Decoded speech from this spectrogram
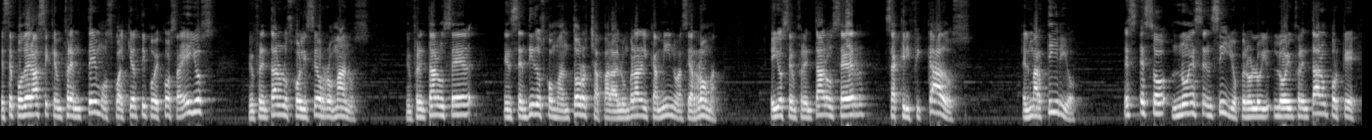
Ese poder hace que enfrentemos cualquier tipo de cosa. Ellos enfrentaron los coliseos romanos, enfrentaron ser encendidos como antorcha para alumbrar el camino hacia Roma Ellos enfrentaron ser sacrificados, el martirio. Es, eso no es sencillo, pero lo, lo enfrentaron porque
